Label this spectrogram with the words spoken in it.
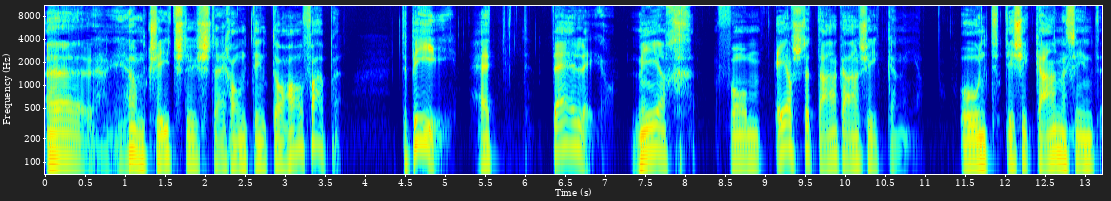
Äh, ja, am gescheitsten ist, der kommt in den Hof ab. Dabei hat der Lehrer mich vom ersten Tag an schikaniert. Und die Schikanen sind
